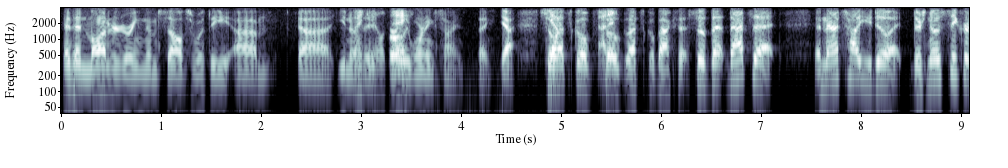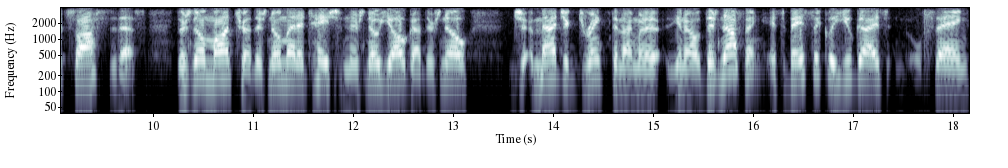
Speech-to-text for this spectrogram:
and then monitoring themselves with the um, uh, you know Ideal the early warning signs thing. Yeah. So Yep, let's go. So it. let's go back to that. So that that's it. And that's how you do it. There's no secret sauce to this. There's no mantra. There's no meditation. There's no yoga. There's no j- magic drink that I'm going to, you know, there's nothing. It's basically you guys saying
